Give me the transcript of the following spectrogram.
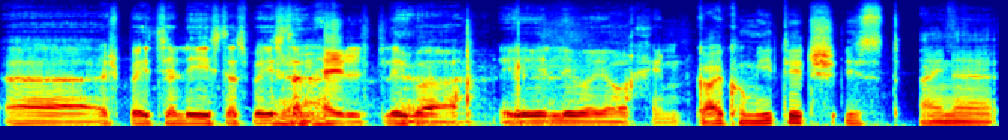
äh, Spezialist, als Westernheld, lieber, eh, lieber Joachim? Gajko Mitic ist eine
